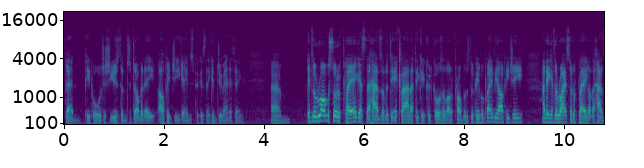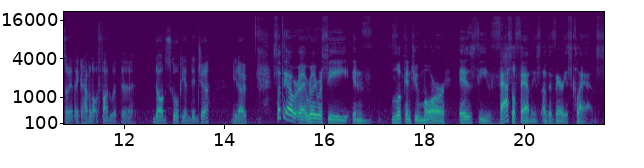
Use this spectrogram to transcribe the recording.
then people will just use them to dominate RPG games because they can do anything. Um, if the wrong sort of player gets their hands on the Deer Clan, I think it could cause a lot of problems for people playing the RPG. I think if the right sort of player got their hands on it, they could have a lot of fun with the non-Scorpion Ninja. You know, something I really want to see in looked into more is the vassal families of the various clans.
